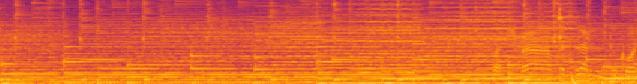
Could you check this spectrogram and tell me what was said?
วัสดีครับเพื่อนๆทุกคน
